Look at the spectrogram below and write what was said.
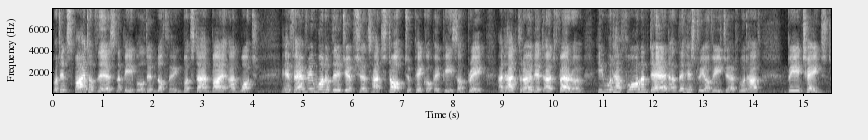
but in spite of this the people did nothing but stand by and watch. If every one of the Egyptians had stopped to pick up a piece of brick and had thrown it at Pharaoh, he would have fallen dead and the history of Egypt would have been changed.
